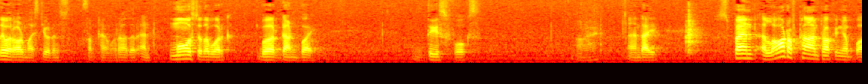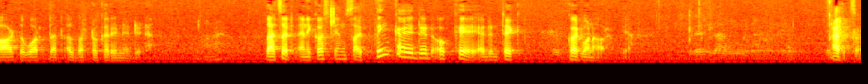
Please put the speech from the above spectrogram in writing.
they were all my students sometime or other, and most of the work were done by these folks. All right, and I spent a lot of time talking about the work that Alberto Carini did. That's it. Any questions? I think I did okay. I didn't take quite one hour. I think so.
